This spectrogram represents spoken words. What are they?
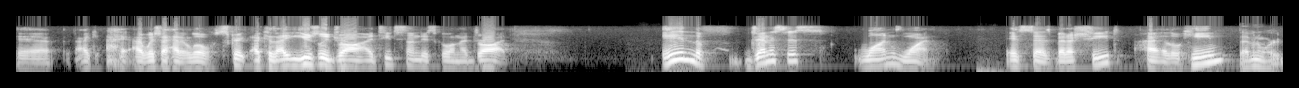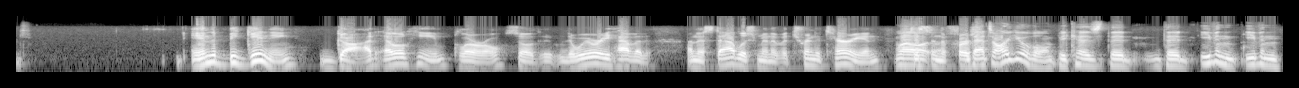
Yeah, I, I, I wish I had a little script uh, because I usually draw. I teach Sunday school and I draw it. In the Genesis 1 1, it says, Bereshit ha Elohim, Seven words. in the beginning, God, Elohim, plural. So th- we already have a, an establishment of a Trinitarian Well, just in the first. that's arguable because the the even even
